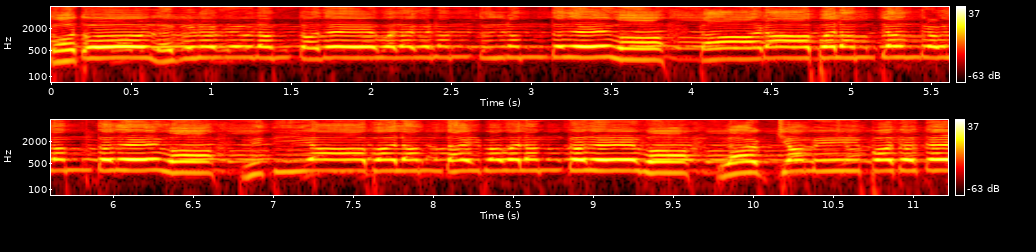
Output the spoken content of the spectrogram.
ततो लग्नदेवतं तदेव लग्नं तुदिनं तदेव ताराबलं चन्द्रबलं तदेव विद्याबलं दैवबलं तदेव लक्ष्मी पदते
